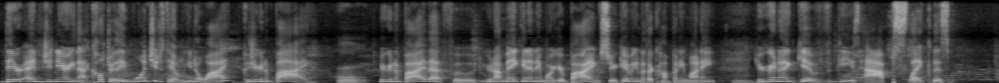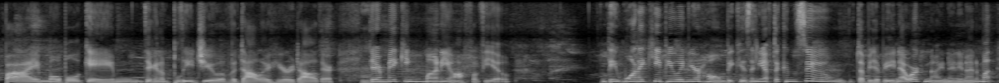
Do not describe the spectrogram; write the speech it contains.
they're engineering that culture. They want you to stay home. Oh, you know why? Because you're going to buy. Mm. You're going to buy that food. You're not making it anymore. You're buying. So you're giving another company money. Mm. You're going to give these apps like this buy mobile game. They're going to bleed you of a dollar here, a dollar there. Mm. They're making money off of you. They want to keep you in your home because then you have to consume WWE Network nine ninety nine a month.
